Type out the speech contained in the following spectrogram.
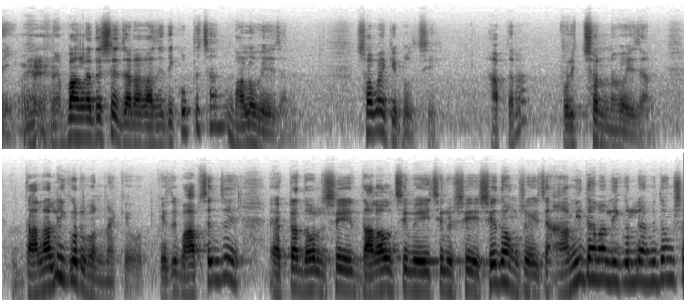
নেই। বাংলাদেশে যারা রাজনীতি করতে চান, ভালো হয়ে যান। সবাইকে বলছি, আপনারা পরিচ্ছন্ন হয়ে যান। দালালি করবেন না কেউ। কেউ যে ভাবছেন যে একটা দল, সে দালাল ছিল, এই ছিল, সে সে ধ্বংস হয়েছে। আমি দালালি করলে আমি ধ্বংস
